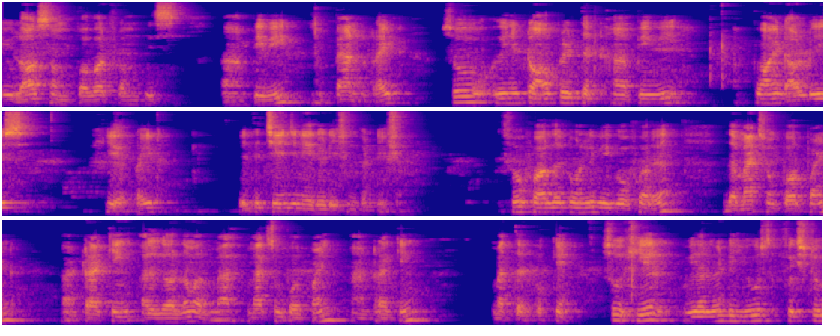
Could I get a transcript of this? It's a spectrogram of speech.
you lost some power from this uh, PV panel, right? So we need to operate that uh, PV point always here, right? With the change in irradiation condition. So for that only we go for a the maximum power point uh, tracking algorithm or ma- maximum power point uh, tracking method. Okay. So here we are going to use fixed uh,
